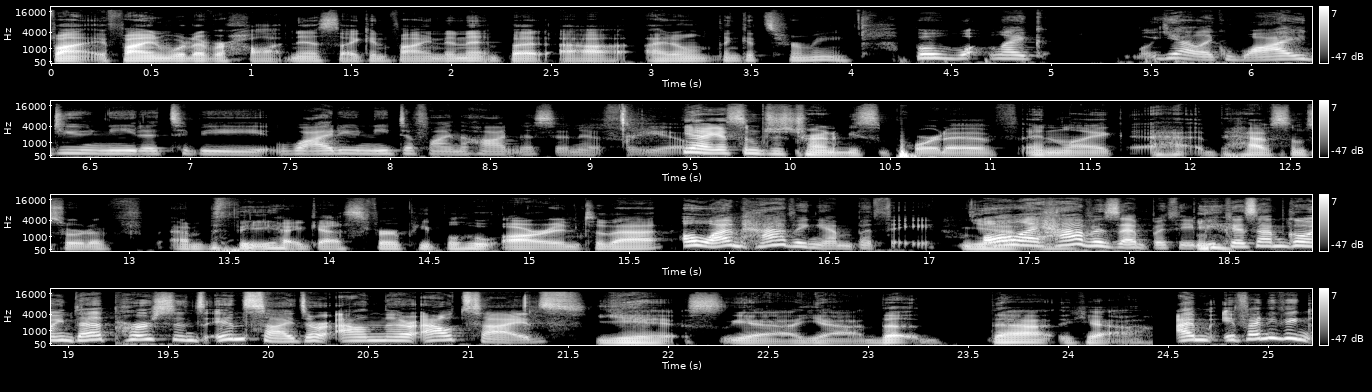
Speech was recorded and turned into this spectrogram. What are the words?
fi- find whatever hotness i can find in it but uh i don't think it's for me but wh- like yeah, like why do you need it to be why do you need to find the hotness in it for you? yeah i guess i'm just trying to be supportive and like ha- have some sort of empathy i guess for people who are into that Oh, I'm having empathy. All I have is empathy Yeah. because I'm going that person's insides are on their outsides. yes yeah yeah the that yeah I'm if anything,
